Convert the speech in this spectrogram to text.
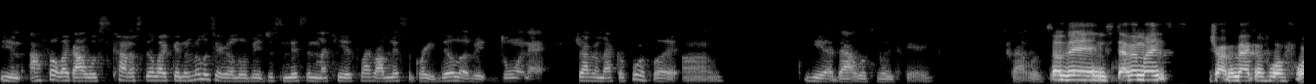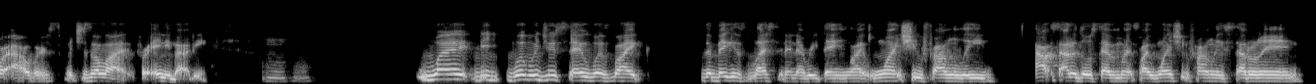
you know, I felt like I was kind of still like in the military a little bit, just missing my kids' life. I missed a great deal of it doing that, driving back and forth. But um, yeah, that was really scary. That was so. Then seven months driving back and forth four hours, which is a lot for anybody. Mm-hmm. What did, what would you say was like the biggest lesson in everything? Like once you finally outside of those seven months, like once you finally settled in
